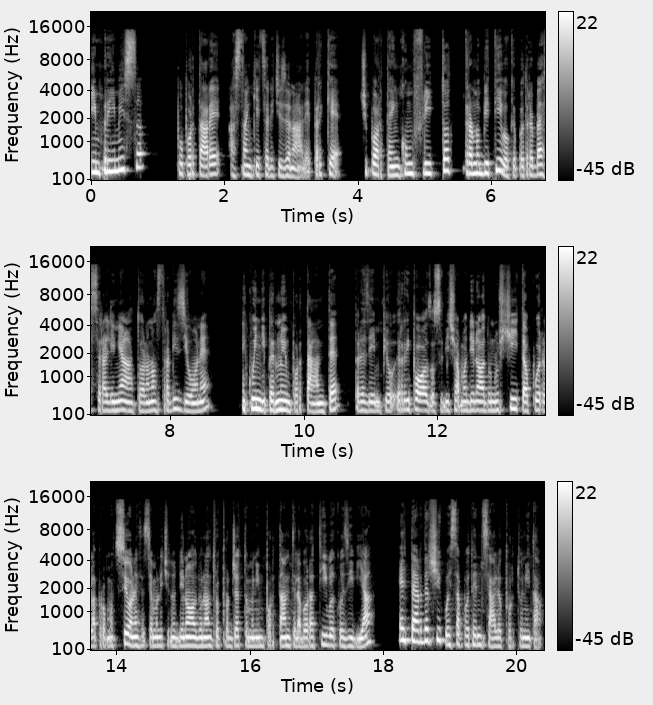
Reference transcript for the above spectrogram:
In primis può portare a stanchezza decisionale perché ci porta in conflitto tra un obiettivo che potrebbe essere allineato alla nostra visione e quindi per noi importante, per esempio il riposo se diciamo di no ad un'uscita oppure la promozione se stiamo dicendo di no ad un altro progetto meno importante lavorativo e così via, e il perderci questa potenziale opportunità.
